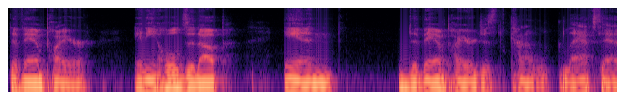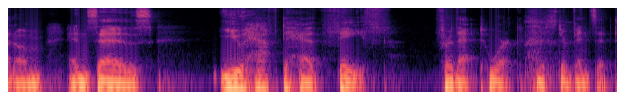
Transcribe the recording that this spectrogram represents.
the vampire and he holds it up and the vampire just kind of laughs at him and says you have to have faith for that to work mr vincent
